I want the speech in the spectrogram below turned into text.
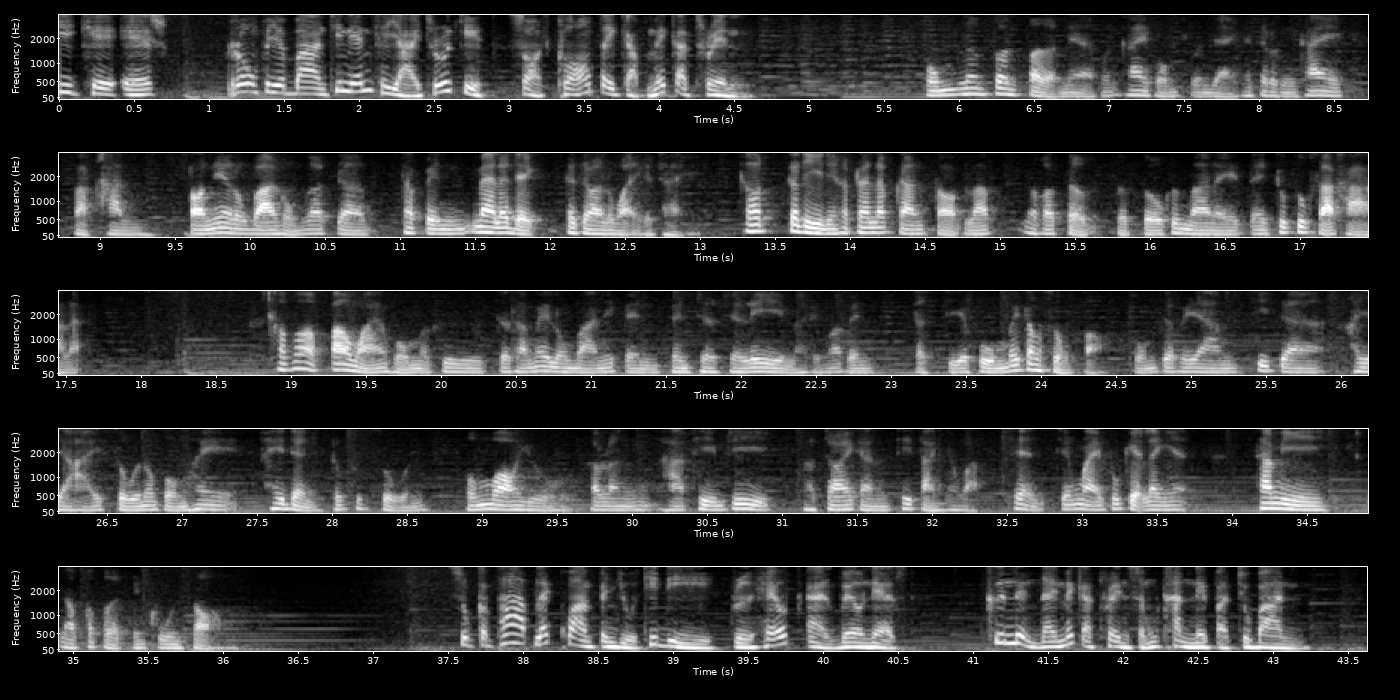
EKH โรงพยาบาลที่เน้นขยายธุรกิจสอดคล้องไปกับ megatrendผมเริ่มต้นเปิดเนี่ยคนไข้ผมส่วนใหญ่ก็จะเป็นคนไข้ฝากครรภ์ ตอนนี้โรงพยาบาลผมก็จะถ้าเป็นแม่และเด็กก็จะมาโรงพยาบาลเอกชัยก็ก็ดีนะครับได้รับการตอบรับแล้วก็เติบเติบโตขึ้นมาในในทุก ๆ สาขาแหละเขาว่าเป้าหมายของผมคือจะทำให้โรงพยาบาลนี้เป็นเป็น tertiary หมายถึงว่าเป็นตัดสียภูมิไม่ต้องส่งต่อผมจะพยายามที่จะขยายศูนย์ของผมให้ให้เด่นทุก ๆ ศูนย์ ผมมองอยู่กำลังหาทีมที่มาจอยกันที่ต่างจังหวัด เช่น เชียงใหม่ภูเก็ตอะไรเงี้ย ถ้ามีเราก็เปิดเป็นคูณ 2 สุขภาพและความเป็นอยู่ที่ดี หรือ health and wellness คือหนึ่งในเมกะเทรนด์สำคัญในปัจจุบัน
